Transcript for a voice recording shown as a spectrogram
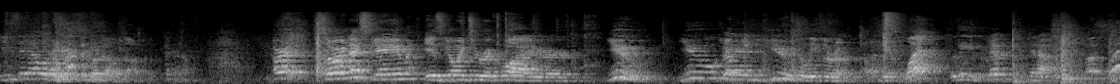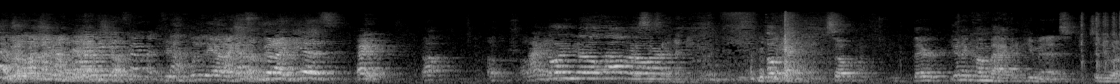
You said I would have to go to El Salvador. All right, so our next game is going to require you, you, and you to leave the room. What? Leave. Yep, get out. You're completely out. I got some good ideas. Hey, Uh, uh, I'm going to El Salvador. okay, so they're gonna come back in a few minutes to do a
